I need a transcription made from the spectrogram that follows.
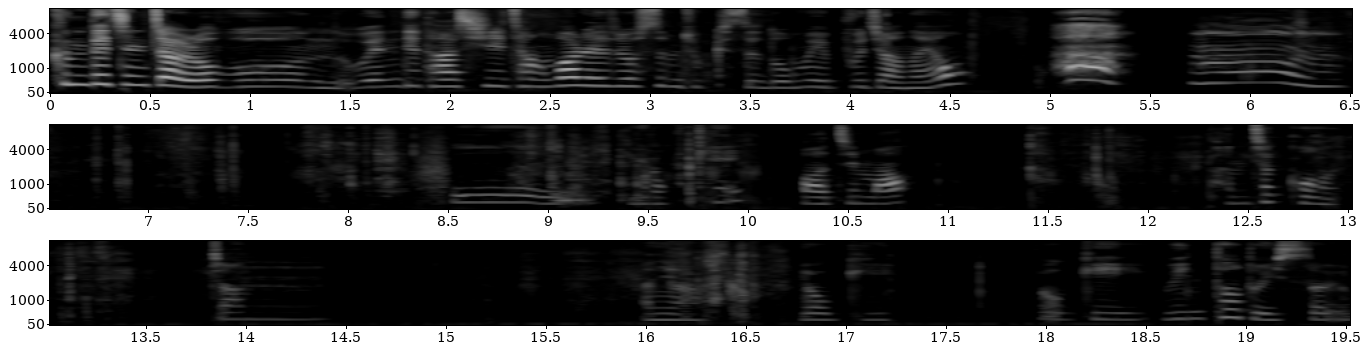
근데 진짜 여러분, 웬디 다시 장발해줬으면 좋겠어요. 너무 예쁘지 않아요? 음. 오, 이렇게 마지막 단체 컷. 짠. 아니야, 여기. 여기 윈터도 있어요.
